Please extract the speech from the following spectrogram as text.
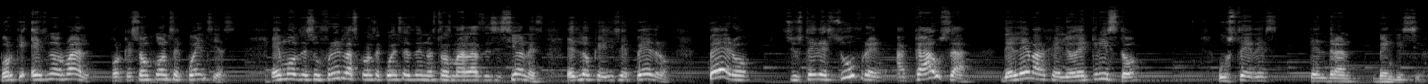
Porque es normal, porque son consecuencias. Hemos de sufrir las consecuencias de nuestras malas decisiones. Es lo que dice Pedro. Pero si ustedes sufren a causa del Evangelio de Cristo, ustedes tendrán bendición.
